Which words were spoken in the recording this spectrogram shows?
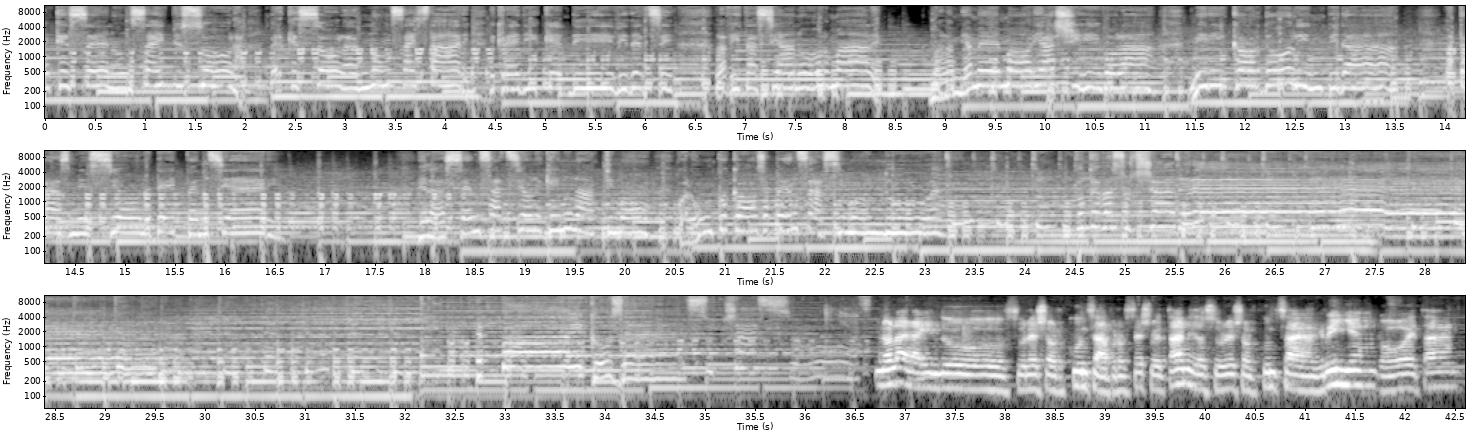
Anche se non sei più sola, perché sola non sai stare e credi che dividersi la vita sia normale. Ma la mia memoria scivola, mi ricordo limpida la trasmissione dei pensieri e la sensazione che in un attimo qualunque cosa pensassimo in due poteva succedere. Nola eragin du zure sorkuntza prozesuetan edo zure sorkuntza grina, gogoetan,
